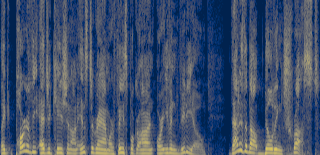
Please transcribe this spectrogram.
like part of the education on Instagram or Facebook or on, or even video, that is about building trust.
